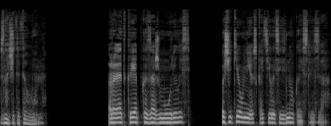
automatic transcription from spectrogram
Значит, это он». Ред крепко зажмурилась, по щеке у нее скатилась одинокая слеза.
